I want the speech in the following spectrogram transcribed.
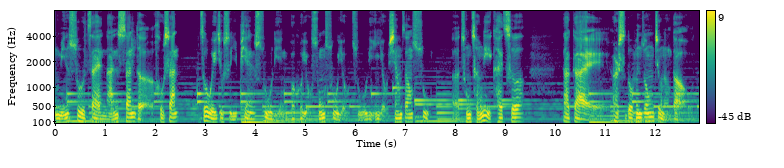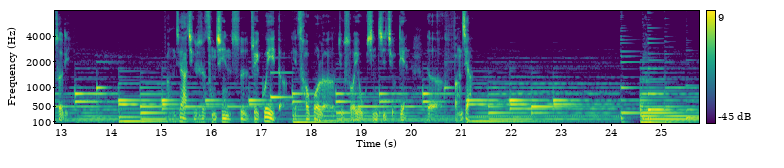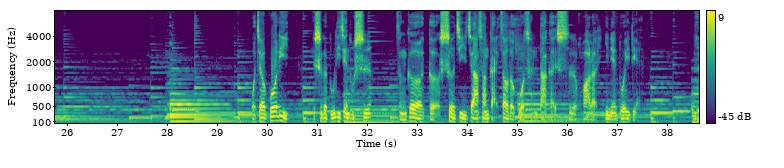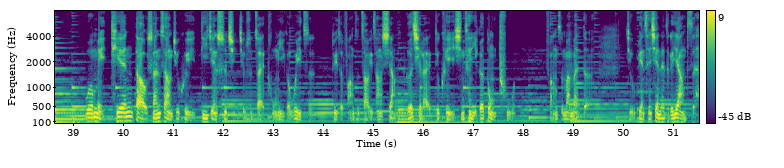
民宿在南山的后山，周围就是一片树林，包括有松树、有竹林、有香樟树。呃，从城里开车大概二十多分钟就能到这里。房价其实是重庆是最贵的，也超过了就所有五星级酒店的房价。叫郭丽，也是个独立建筑师。整个的设计加上改造的过程，大概是花了一年多一点。我每天到山上就会第一件事情就是在同一个位置对着房子照一张相，合起来就可以形成一个动图，房子慢慢的就变成现在这个样子。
